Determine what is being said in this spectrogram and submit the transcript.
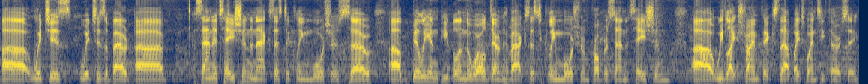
uh, which is which is about. Uh, sanitation and access to clean water. So, a uh, billion people in the world don't have access to clean water and proper sanitation. Uh, we'd like to try and fix that by 2030.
